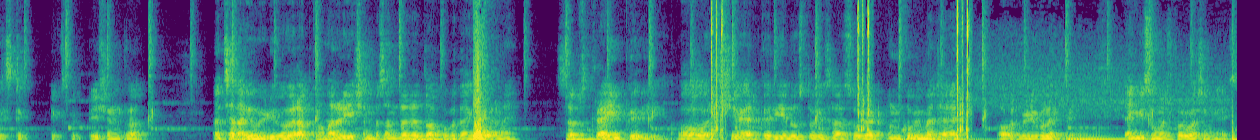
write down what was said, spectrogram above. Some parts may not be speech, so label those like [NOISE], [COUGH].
expectation था अच्छा लगा वीडियो। अगर आपको हमारा रिएक्शन पसंद आता है तो आपको पता है क्या करना है सब्सक्राइब करिए और शेयर करिए दोस्तों के साथ सो दैट उनको भी मज़ा आए और वीडियो को लाइक करिए। Thank you so much for watching guys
